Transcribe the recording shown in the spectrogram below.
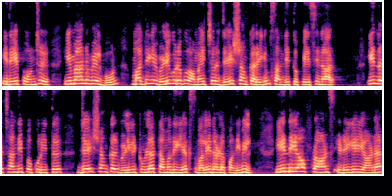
இதேபோன்று இமானுவேல் போன் மத்திய வெளியுறவு அமைச்சர் ஜெய்சங்கரையும் சந்தித்து பேசினார். இந்த சந்திப்பு குறித்து ஜெய்சங்கர் வெளியிட்டுள்ள தமது எக்ஸ் வலைதள பதிவில் இந்தியா பிரான்ஸ் இடையேயான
